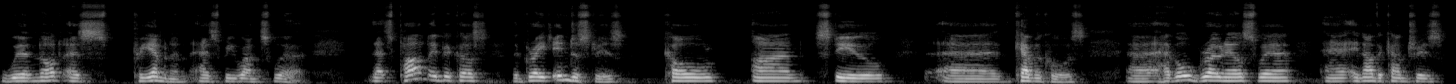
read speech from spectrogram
we're not as preeminent as we once were. That's partly because the great industries, coal, iron, steel, uh, chemicals, uh, have all grown elsewhere uh, in other countries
